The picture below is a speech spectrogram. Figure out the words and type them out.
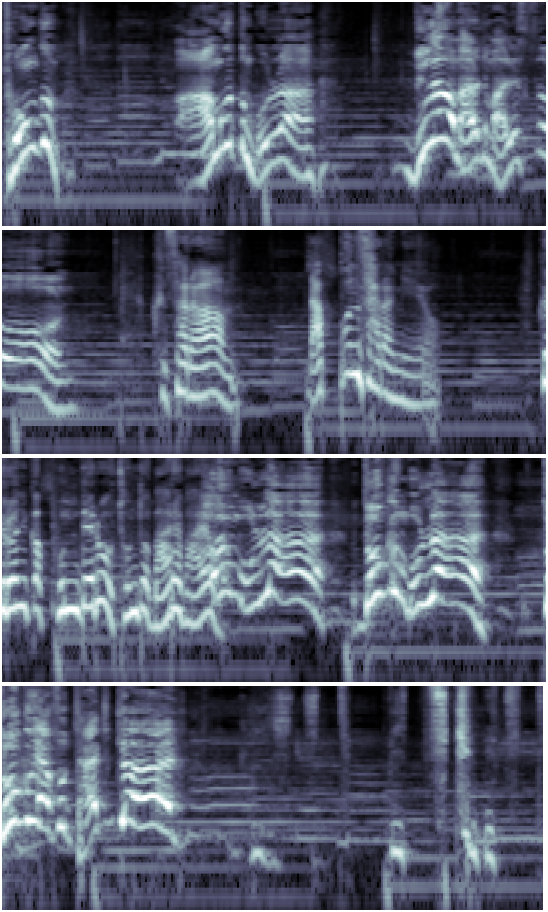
동금 아무것도 몰라. 누나가 말하지 말랬어. 그 사람 나쁜 사람이에요. 그러니까 본대로 좀 더 말해봐요. 어, 몰라. 동금 몰라. 동금 약속 잘 지켜. 미치겠네 진짜.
